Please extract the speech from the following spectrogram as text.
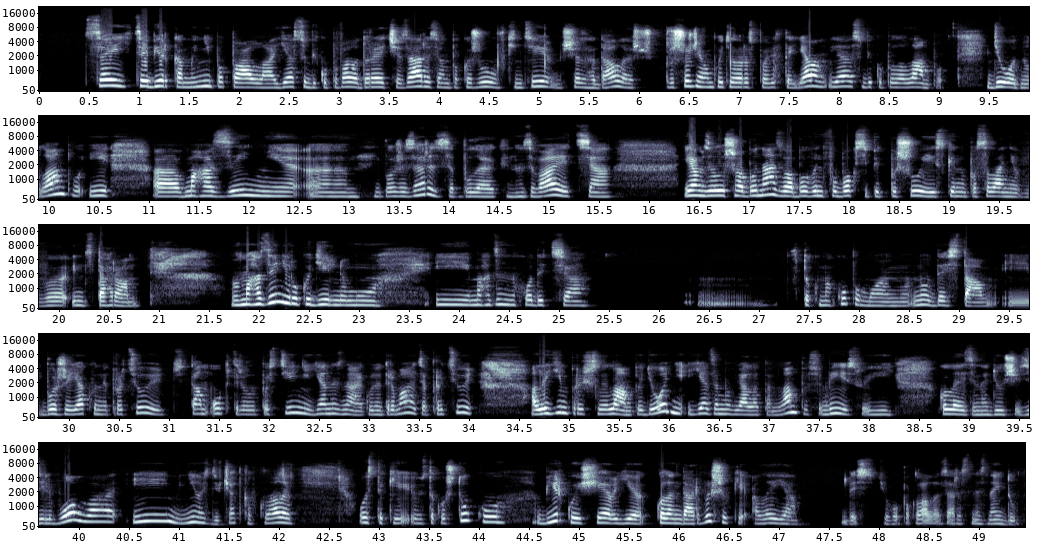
Цей, ця бірка мені попала, я собі купувала, до речі, зараз я вам покажу в кінці, ще згадала, про що ж я вам хотіла розповісти. Я, я собі купила лампу, діодну лампу, і е, в магазині, е, боже, зараз забула, як він називається. Я вам залишу або назву, або в інфобоксі підпишу і скину посилання в інстаграм. В магазині рукодільному, і магазин знаходиться Токмаку, по-моєму, ну десь там. І Боже, як вони працюють, там обстріли постійні. Я не знаю, як вони тримаються, працюють, але їм прийшли лампи діодні, і я замовляла там лампи собі і своїй колезі Надюші зі Львова. І мені ось дівчатка вклали ось, такі, ось таку штуку, бірку, і ще є календар вишивки, але я десь його поклала, зараз не знайду.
